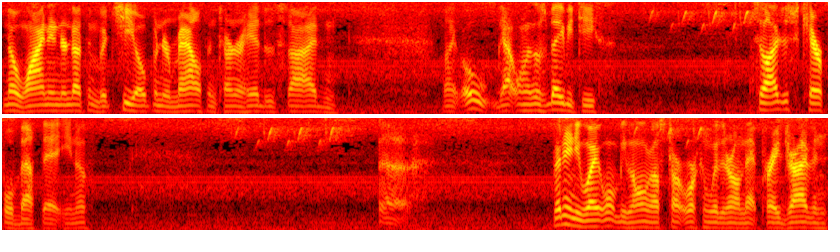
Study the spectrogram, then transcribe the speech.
No whining or nothing but she opened her mouth and turned her head to the side and like oh got one of those baby teeth. So I'm just careful about that, you know. Uh, but anyway, it won't be long. I'll start working with her on that prey driving.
